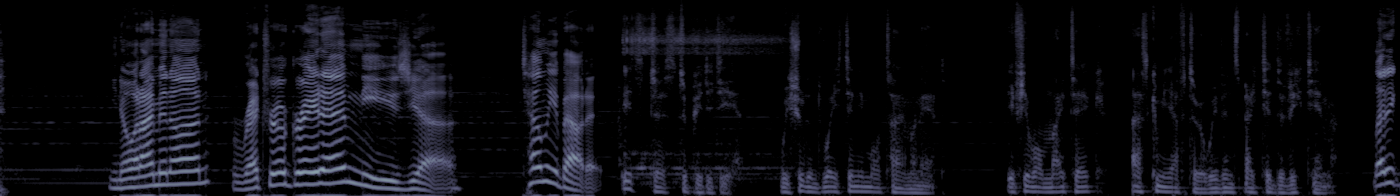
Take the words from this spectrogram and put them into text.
You know what I'm in on? Retrograde amnesia. Tell me about it. It's just stupidity. We shouldn't waste any more time on it. If you want my take, ask me after we've inspected the victim. Let it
